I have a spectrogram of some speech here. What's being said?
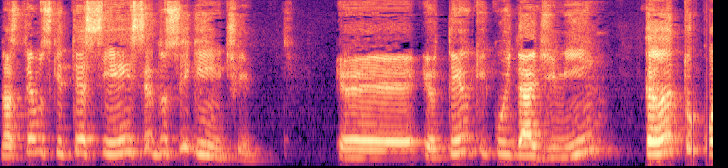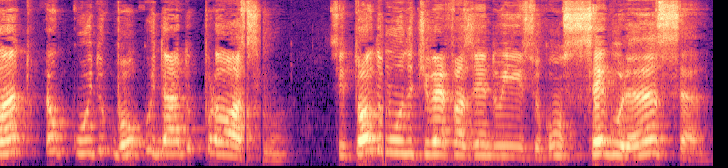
nós temos que ter ciência do seguinte: é, eu tenho que cuidar de mim tanto quanto eu cuido, vou cuidar do próximo. Se todo mundo estiver fazendo isso com segurança,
